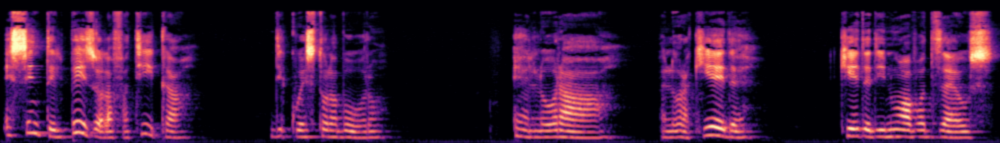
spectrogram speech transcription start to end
e sente il peso e la fatica di questo lavoro. E allora, allora chiede, chiede di nuovo a Zeus,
